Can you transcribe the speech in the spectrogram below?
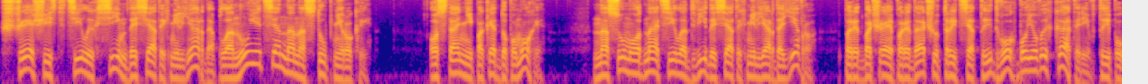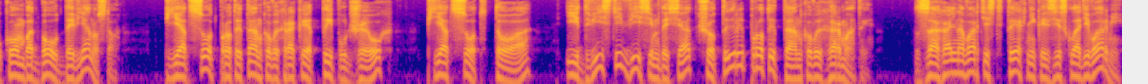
Ще 6,7 мільярда планується на наступні роки. Останній пакет допомоги на суму 1,2 мільярда євро передбачає передачу 32 бойових катерів типу Combat Boat 90, 500 протитанкових ракет типу Джеох, 500 ТОА і 284 протитанкових гармати. Загальна вартість техніки зі складів армій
